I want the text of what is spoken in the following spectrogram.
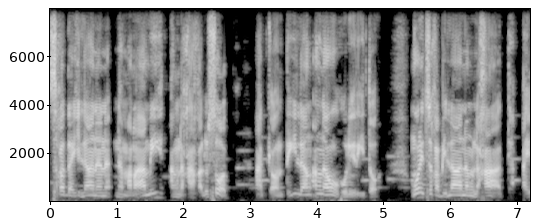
Sa kadahilanan na marami ang nakakalusot at kaunti lang ang nahuhuli rito. Ngunit sa kabila ng lahat ay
